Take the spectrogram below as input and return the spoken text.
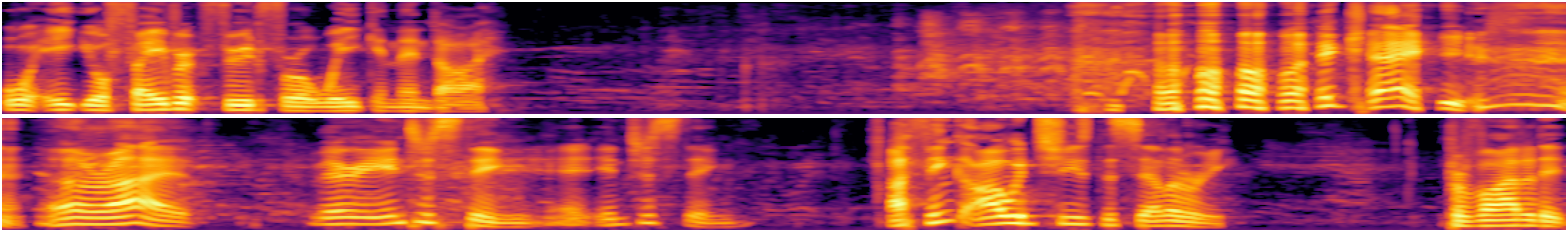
or eat your favorite food for a week and then die? okay. All right. Very interesting. Eh, interesting. I think I would choose the celery, provided it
